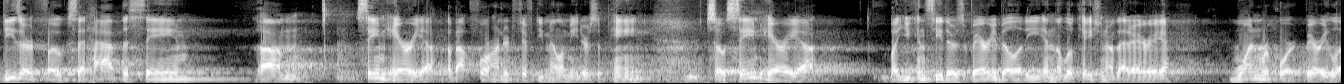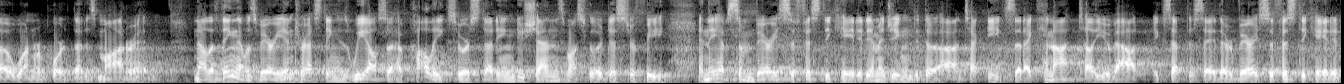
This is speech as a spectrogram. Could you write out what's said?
these are folks that have the same um, same area, about 450 millimeters of pain. So same area, but you can see there's variability in the location of that area one report very low, one report that is moderate. Now, the thing that was very interesting is we also have colleagues who are studying Duchenne's muscular dystrophy, and they have some very sophisticated imaging uh, techniques that I cannot tell you about, except to say they're very sophisticated,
